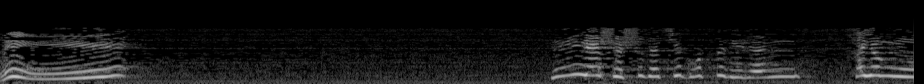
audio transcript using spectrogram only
里？你也是识得起过字的人，还用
